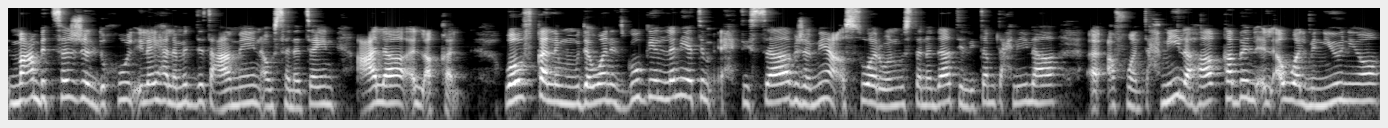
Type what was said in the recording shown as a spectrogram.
ما عم بتسجل دخول إليها لمدة عامين أو سنتين على الأقل. ووفقا لمدونة جوجل لن يتم احتساب جميع الصور والمستندات اللي تم تحليلها عفوا تحميلها قبل الأول من يونيو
